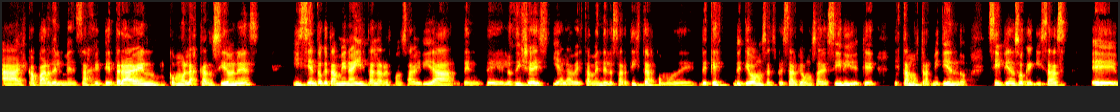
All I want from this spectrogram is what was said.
a, escapar del mensaje que traen como las canciones y siento que también ahí está la responsabilidad de, los DJs y a la vez también de los artistas como de, de, qué, de qué vamos a expresar, qué vamos a decir y de qué estamos transmitiendo. Sí, pienso que quizás eh,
